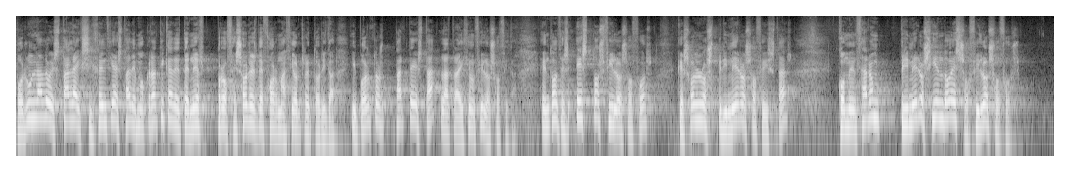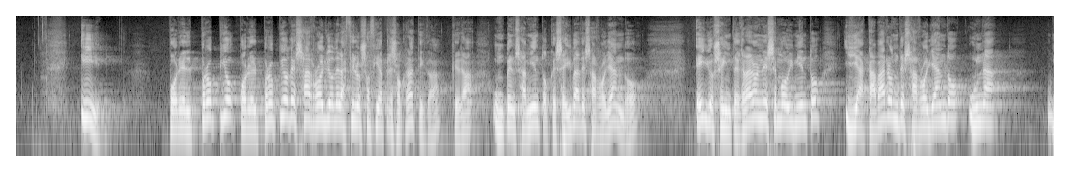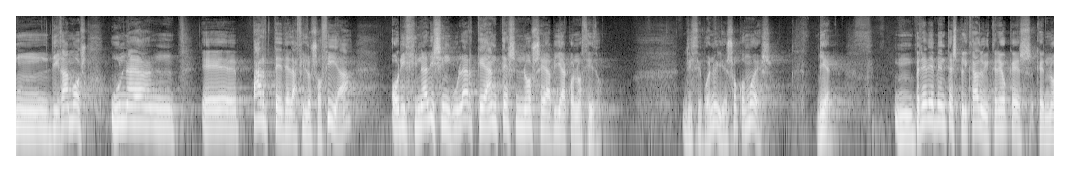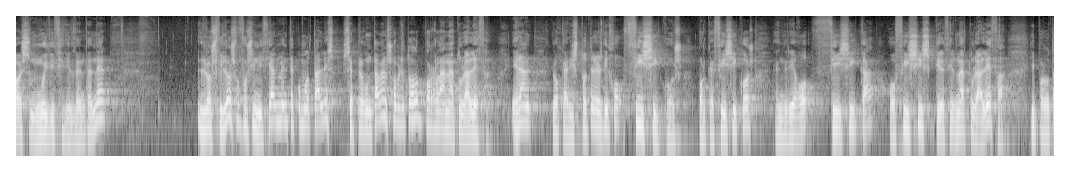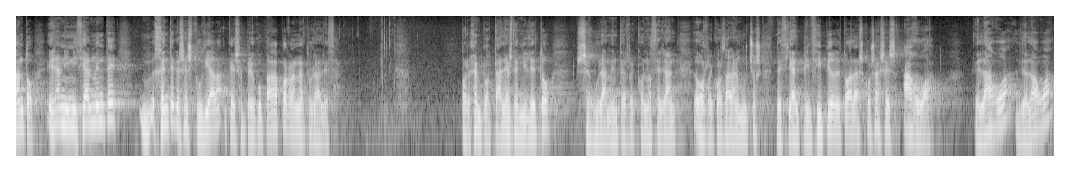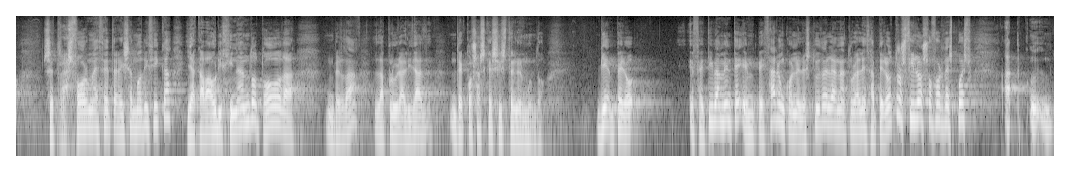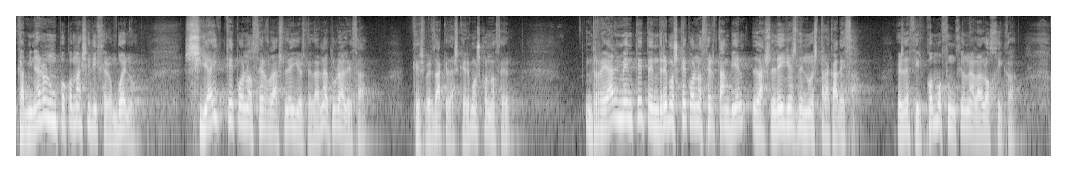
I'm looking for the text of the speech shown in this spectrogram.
por un lado está la exigencia esta democrática de tener profesores de formación retórica y por otra parte está la tradición filosófica. Entonces, estos filósofos, que son los primeros sofistas, Comenzaron primero siendo eso, filósofos. Y por el, propio, por el propio desarrollo de la filosofía presocrática, que era un pensamiento que se iba desarrollando, ellos se integraron en ese movimiento y acabaron desarrollando una, digamos, una eh, parte de la filosofía original y singular que antes no se había conocido. Dice, bueno, ¿y eso cómo es? Bien, mm, brevemente explicado, y creo que no es muy difícil de entender, los filósofos inicialmente como tales se preguntaban sobre todo por la naturaleza. Eran lo que Aristóteles dijo físicos, porque físicos en griego física o physis quiere decir naturaleza. Y por lo tanto eran inicialmente gente que se estudiaba, que se preocupaba por la naturaleza. Por ejemplo, Tales de Mileto seguramente reconocerán o recordarán muchos, decía, el principio de todas las cosas es agua. El agua, del agua, se transforma, etcétera, y se modifica y acaba originando toda, ¿verdad? La pluralidad de cosas que existen en el mundo. Bien, pero efectivamente empezaron con el estudio de la naturaleza, pero otros filósofos después ah, caminaron un poco más y dijeron, bueno, si hay que conocer las leyes de la naturaleza, que es verdad que las queremos conocer, realmente tendremos que conocer también las leyes de nuestra cabeza, es decir, cómo funciona la lógica,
